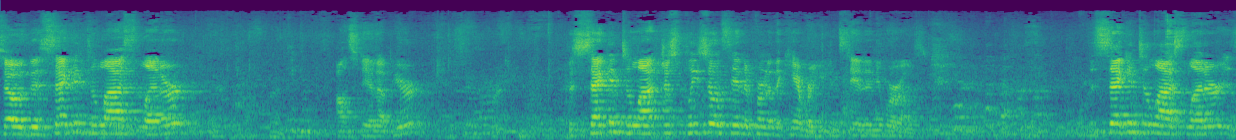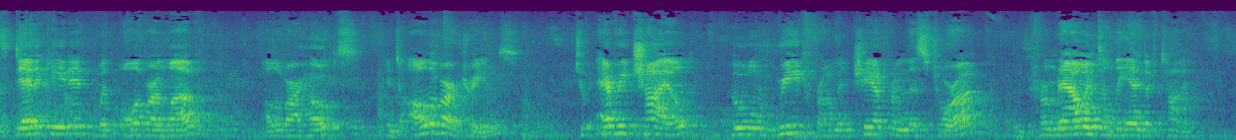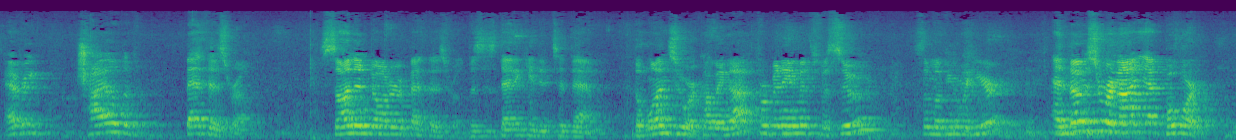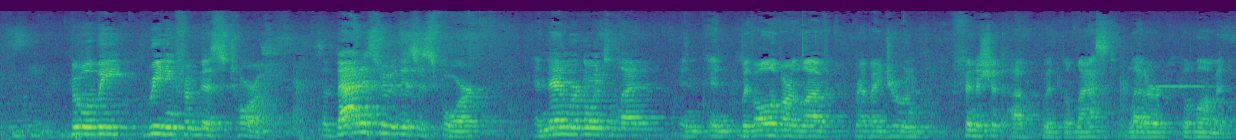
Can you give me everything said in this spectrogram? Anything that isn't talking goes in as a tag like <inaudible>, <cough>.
So the second to last letter, I'll stand up here. The second to last, just please don't stand in front of the camera. You can stand anywhere else. The second to last letter is dedicated with all of our love, all of our hopes, and to all of our dreams, to every child who will read from and chant from this Torah from now until the end of time. Every child of Beth Israel, son and daughter of Beth Israel, this is dedicated to them. The ones who are coming up for B'nai Mitzvah soon, some of you are here, and those who are not yet born, who will be reading from this Torah. So that is who this is for. And then we're going to let, and, and with all of our love, Rabbi Drew finish it up with the last letter, the Lamed.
